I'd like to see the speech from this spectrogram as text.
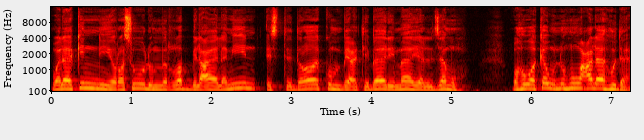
ولكني رسول من رب العالمين استدراك باعتبار ما يلزمه وهو كونه على هدى.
